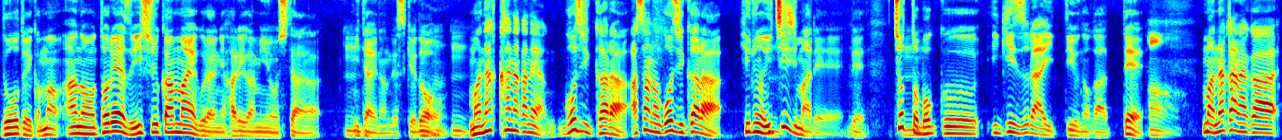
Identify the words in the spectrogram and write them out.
どうというか、まあ、あのとりあえず1週間前ぐらいに張り紙をしたみたいなんですけど、まあ、なかなかね5時から朝の5時から昼の1時まででちょっと僕行きづらいっていうのがあって、うん。まあ、なかなか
